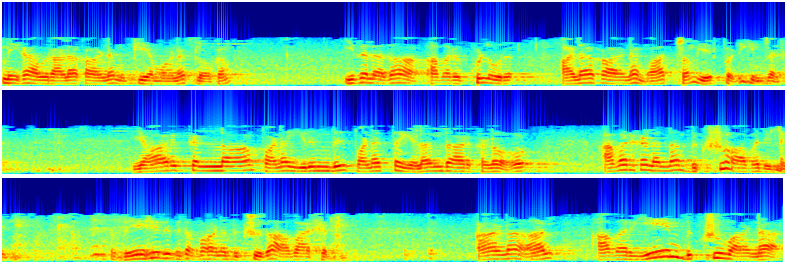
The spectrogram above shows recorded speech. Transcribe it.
மிக ஒரு அழகான முக்கியமான ஸ்லோகம் இதுலதான் அவருக்குள் ஒரு அழகான மாற்றம் ஏற்படுகின்றது யாருக்கெல்லாம் பணம் இருந்து பணத்தை இழந்தார்களோ அவர்களெல்லாம் பிக்ஷு ஆவதில்லை வேறு விதமான பிக்ஷு தான் ஆவார்கள் ஆனால் அவர் ஏன் பிக்ஷுவானார்?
